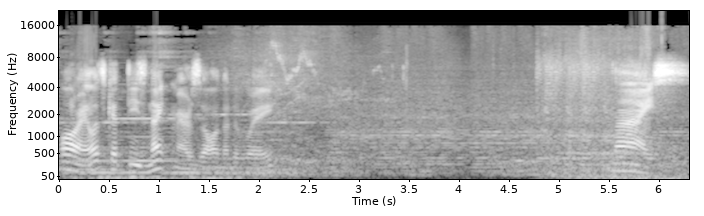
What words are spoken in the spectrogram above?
All right, let's get these nightmares out of the way. Nice.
